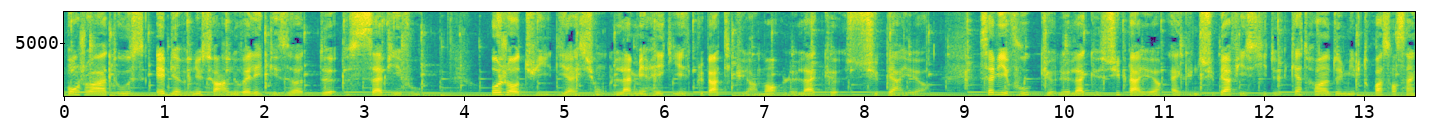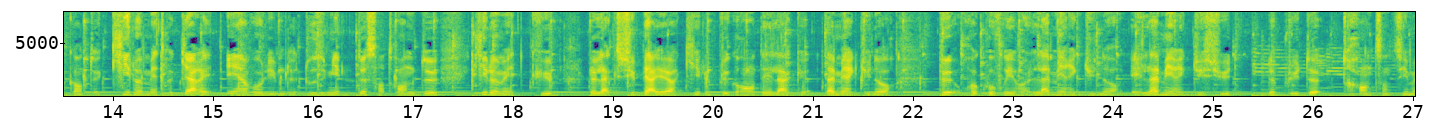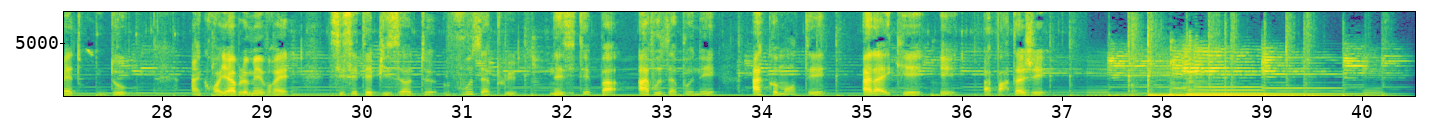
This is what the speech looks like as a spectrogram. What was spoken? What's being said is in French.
Bonjour à tous et bienvenue sur un nouvel épisode de Saviez-vous? Aujourd'hui, direction l'Amérique et plus particulièrement le lac supérieur. Saviez-vous que le lac supérieur, avec une superficie de 82 350 km et un volume de 12 232 km3, le lac supérieur, qui est le plus grand des lacs d'Amérique du Nord, peut recouvrir l'Amérique du Nord et l'Amérique du Sud de plus de 30 cm d'eau. Incroyable mais vrai. Si cet épisode vous a plu, n'hésitez pas à vous abonner, à commenter, à liker et à partager.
